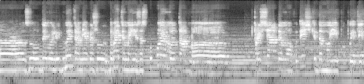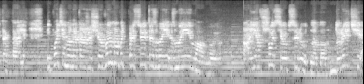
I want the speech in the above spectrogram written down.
Е, З молодими людьми. Там я кажу, давайте ми її заспокоїмо, там е, присядемо, водички дамо їй попити і так далі. І потім вона каже, що ви, мабуть, працюєте з моєю з моєю мамою. А я в шоці абсолютному. До речі,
